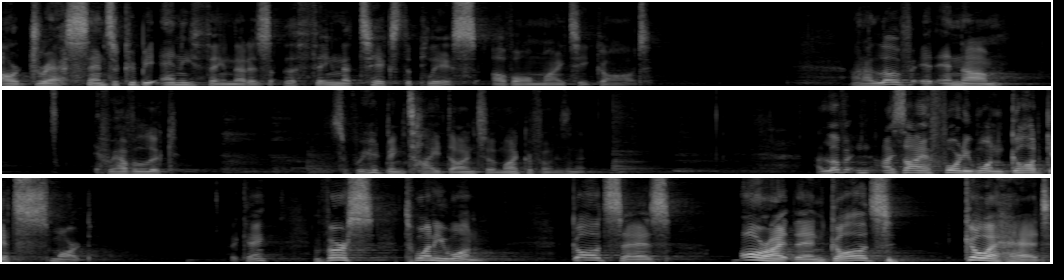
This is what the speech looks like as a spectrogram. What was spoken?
our dress sense, it could be anything that is the thing that takes the place of Almighty God. And I love it in, um, if we have a look, it's weird being tied down to a microphone, isn't it? I love it in Isaiah 41, God gets smart. Okay? Verse 21, God says, All right then, gods, go ahead,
